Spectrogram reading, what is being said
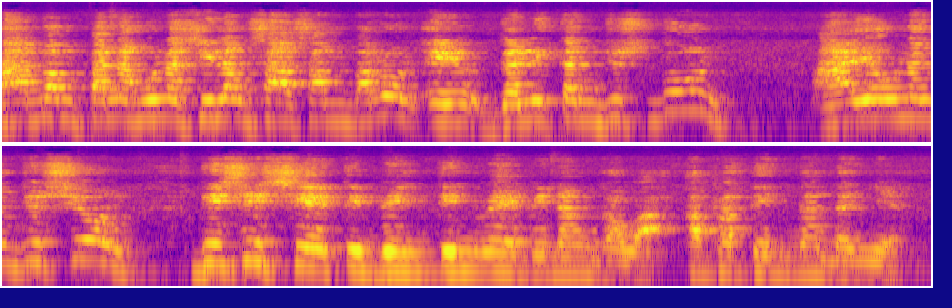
Habang panahon na silang sasamba ron, eh galitan Diyos doon. Ayaw ng Diyos yun. 17.29 ng gawa, kapatid na Daniel.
